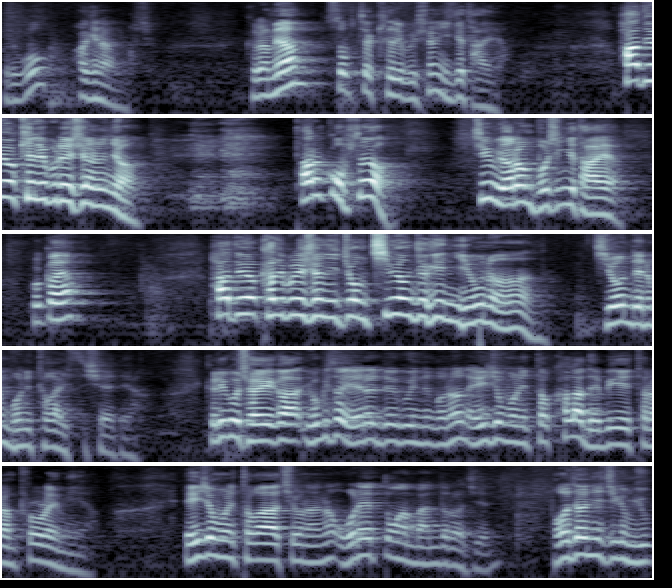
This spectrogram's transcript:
그리고 확인하는 거죠. 그러면 소프트웨어 calibration 이게 다예요. 하드웨어 calibration은요. 다를 거 없어요. 지금 여러분 보신 게 다예요. 볼까요? 하드웨어 calibration이 좀 치명적인 이유는 지원되는 모니터가 있으셔야 돼요. 그리고 저희가 여기서 예를 들고 있는 거는 에이저 모니터 칼라 내비게이터라는 프로그램이에요. EIZO 모니터가 지원하는 오랫동안 만들어진 버전이 지금 6,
